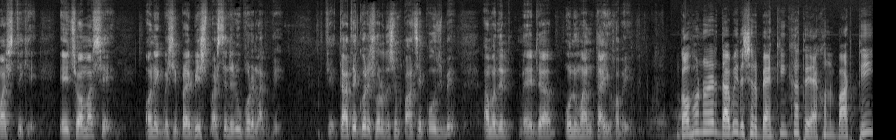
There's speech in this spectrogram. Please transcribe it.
মাস থেকে এই ছ মাসে অনেক বেশি, প্রায় বিশ পার্সেন্টের উপরে লাগবে। তাতে করে ষোলো দশমিক পাঁচে পৌঁছবে। আমাদের এটা অনুমান তাই হবে। গভর্নরের দাবি, দেশের ব্যাংকিং খাতে এখন বাড়তি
